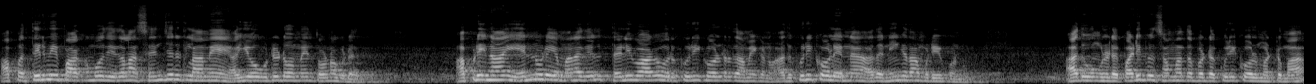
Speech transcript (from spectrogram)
அப்போ திரும்பி பார்க்கும்போது இதெல்லாம் செஞ்சுருக்கலாமே ஐயோ விட்டுட்டோமேன்னு தோணக்கூடாது. அப்படின்னா என்னுடைய மனதில் தெளிவாக ஒரு குறிக்கோள்ன்றது அமைக்கணும். அது குறிக்கோள் என்ன? அதை நீங்கள் தான் முடிவு பண்ணணும். அது உங்களுடைய படிப்பு சம்மந்தப்பட்ட குறிக்கோள் மட்டுமா?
